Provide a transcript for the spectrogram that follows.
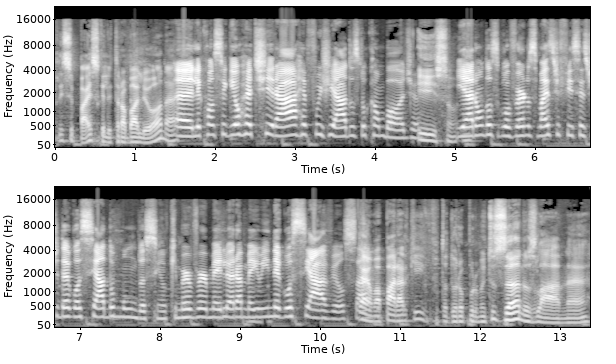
principais que ele trabalhou, né? É, ele conseguiu retirar refugiados do Camboja. Isso. E era um dos governos mais difíceis de negociar do mundo, assim. O Khmer Vermelho era meio inegociável, sabe? É, uma parada que puta, durou por muitos anos lá, né?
